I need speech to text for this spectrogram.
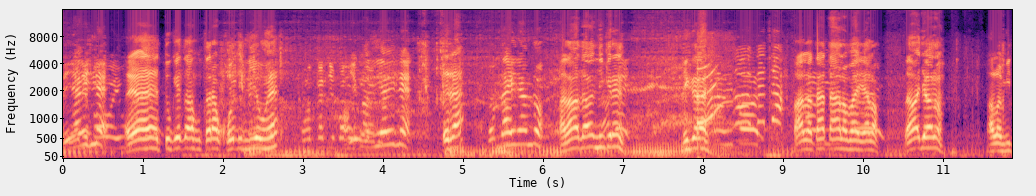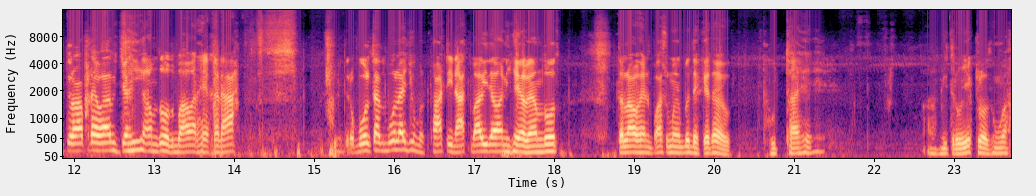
લઈ આવી છે એ તું કેતા હું તારા ખોદી લીયો હે? ફોન કરજે બહુ એકલા જઈ આવીશ ને? એરા સમજાઈ ને આમ તો? હાલો હાલો નીકળે. નીકળે. હાલો તાતા હાલો ભાઈ હાલો. લાવો જો હાલો. હાલો મિત્રો આપણે આવી જઈએ. આમ તો બાવર હે ખડા મિત્રો બોલતા તો બોલાઈ ગયું પણ ફાટીને હાથમાં આવી જવાની છે હવે આમ તો. તલાવ હે ને પાછું મને બધે કહેતા હોય, ભૂત થાય હે. આ મિત્રો એકલો જ હું આ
